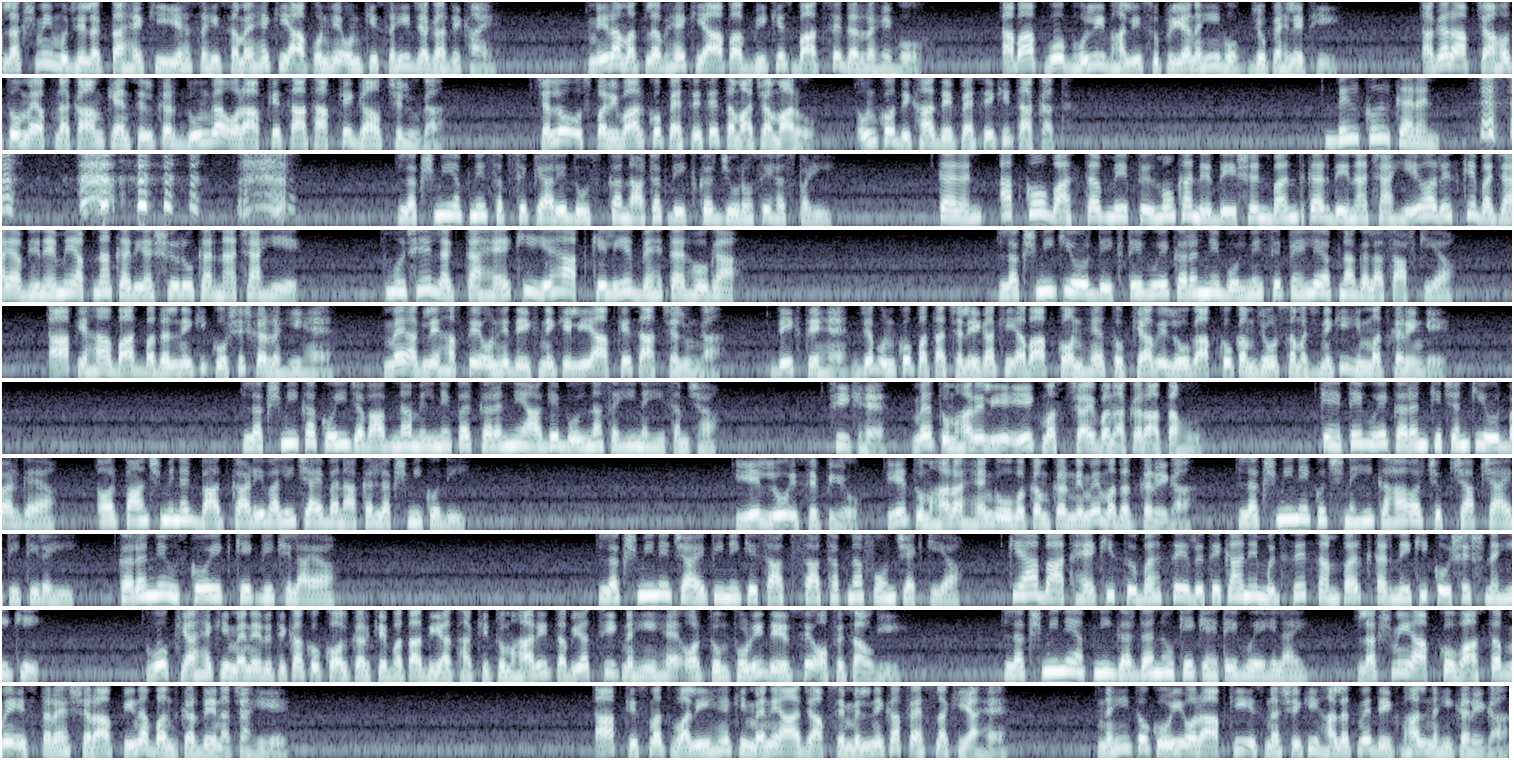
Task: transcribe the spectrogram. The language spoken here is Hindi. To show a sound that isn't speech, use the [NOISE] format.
लक्ष्मी मुझे लगता है कि यह सही समय है कि आप उन्हें उनकी सही जगह दिखाएँ। मेरा मतलब है कि आप अब भी किस बात से डर रहे हो? अब आप वो भूली भाली सुप्रिया नहीं हो जो पहले थी। अगर आप चाहो तो मैं अपना काम कैंसिल कर दूँगा और आपके साथ आपके गाँव चलूँगा। चलो उस परिवार को पैसे से तमाचा मारो। उनको दिखा दे पैसे की ताकत। बिल्कुल करण। [LAUGHS] लक्ष्मी अपने सबसे प्यारे दोस्त का नाटक देखकर जोरों से हंस पड़ी। करण आपको वास्तव में फ़िल्मों का निर्देशन बंद कर देना चाहिए और इसके बजाय अभिनय में अपना करियर शुरू करना चाहिए। मुझे लगता है कि यह आपके लिए बेहतर होगा। लक्ष्मी की ओर देखते हुए करण ने बोलने से पहले अपना गला साफ़ किया। आप यहाँ बात बदलने की कोशिश कर रही हैं। मैं अगले हफ़्ते उन्हें देखने के लिए आपके साथ चलूँगा। देखते हैं जब उनको पता चलेगा कि अब आप कौन हैं तो क्या वे लोग आपको कमज़ोर समझने की हिम्मत करेंगे? लक्ष्मी का कोई जवाब न मिलने पर करण ने आगे बोलना सही नहीं समझा। ठीक है मैं तुम्हारे लिए एक मस्त चाय बनाकर आता हूँ। कहते हुए करण किचन की ओर बढ़ गया और पाँच मिनट बाद काढ़े वाली चाय बनाकर लक्ष्मी को दी। ये लो इसे पियो ये तुम्हारा हैंग ओवर कम करने में मदद करेगा। लक्ष्मी ने कुछ नहीं कहा और चुपचाप चाय पीती रही। करण ने उसको एक केक भी खिलाया। लक्ष्मी ने चाय पीने के साथ साथ अपना फ़ोन चेक किया। क्या बात है कि सुबह से रितिका ने मुझसे संपर्क करने की कोशिश नहीं की। वो क्या है कि मैंने रितिका को कॉल करके बता दिया था कि तुम्हारी तबीयत ठीक नहीं है और तुम थोड़ी देर से ऑफ़िस आओगी। लक्ष्मी ने अपनी गर्दन ओके कहते हुए हिलाई। लक्ष्मी आपको वास्तव में इस तरह शराब पीना बंद कर देना चाहिए। आप किस्मत वाली हैं कि मैंने आज आपसे मिलने का फैसला किया है। नहीं तो कोई और आपकी इस नशे की हालत में देखभाल नहीं करेगा।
